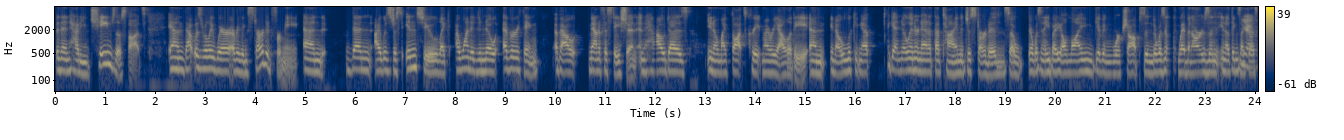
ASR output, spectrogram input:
but then how do you change those thoughts? And that was really where everything started for me. And then I was just into like I wanted to know everything about manifestation and how does you know my thoughts create my reality and you know looking at again no internet at that time it just started so there wasn't anybody online giving workshops and there wasn't webinars and you know things like yeah. this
